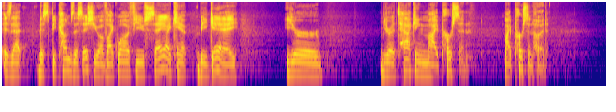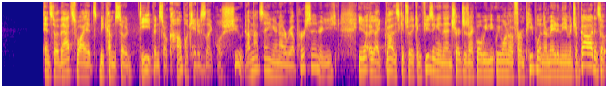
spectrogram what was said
is that this becomes this issue of like well if you say I can't be gay you're you're attacking my person my personhood and so that's why it's become so deep and so complicated. It's like well shoot i'm not saying you're not a real person or you you know like wow this gets really confusing. And then church is like well we need, we want to affirm people and they're made in the image of god. And so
